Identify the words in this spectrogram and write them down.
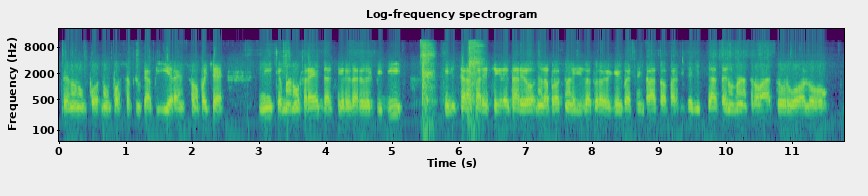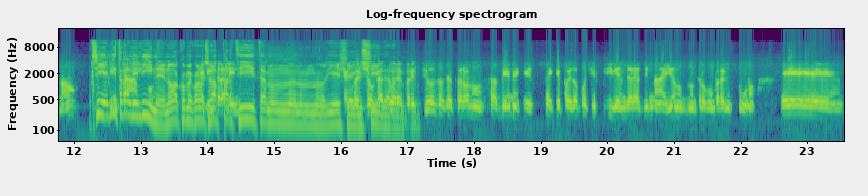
credo, non, può, non possa più capire. Insomma, poi c'è Nick Manofredda, il segretario del PD, che inizierà a fare il segretario nella prossima legislatura perché questo è entrato a partita iniziata e non ha trovato ruolo. No? Sì, è lì tra le linee, no? come quando c'è la partita, non, non, non riesce a incidere. È un giocatore prezioso che però non sa bene che, sai che poi dopo cerchi di vendere a gennaio, non, non te lo compra nessuno. E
